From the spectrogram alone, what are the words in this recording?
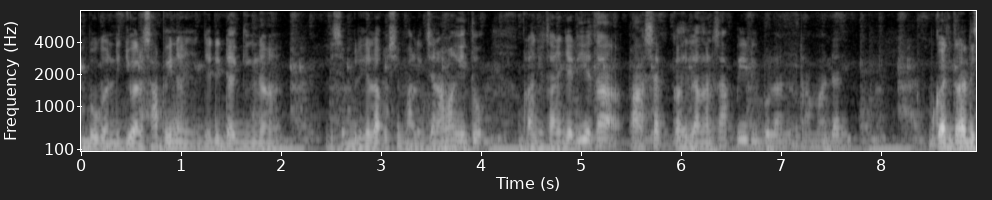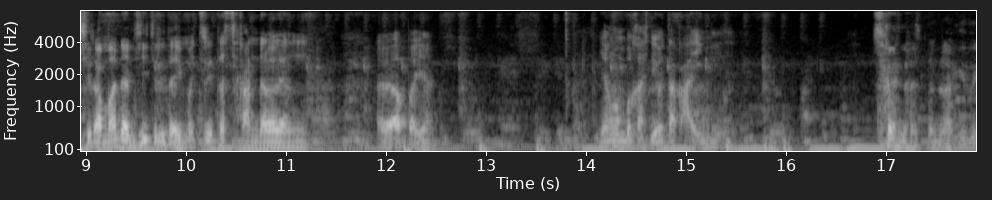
bukan dijual sapi nanya jadi dagingnya disembelih lah si maling cenama gitu. Kelanjutannya jadi kita pasep kehilangan sapi di bulan Ramadan. Bukan tradisi Ramadan sih cerita ini cerita skandal yang eh, apa ya yang membekas di otak aing. Skandal skandal gitu.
